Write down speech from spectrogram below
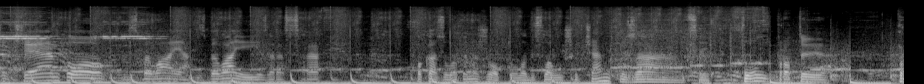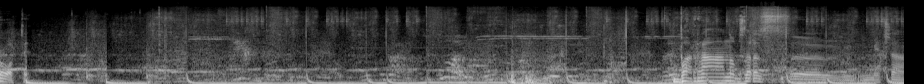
Шевченко збиває, збиває і зараз реф показуватиме жовту Владиславу Шевченку за цей фол проти проти. Баранов зараз е, м'яча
